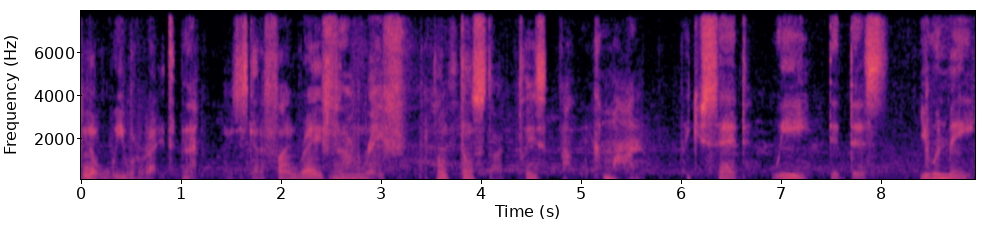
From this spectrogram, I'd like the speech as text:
No, we were right. Yeah. We just gotta find Rafe No, and... Rafe. Don't, don't start, please. Oh, come on. Like you said, we did this. You and me.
